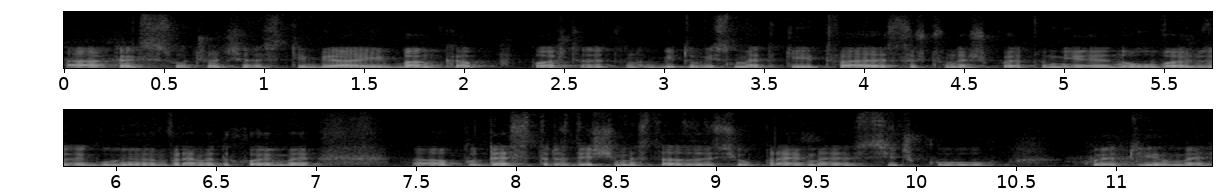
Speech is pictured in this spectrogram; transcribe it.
А как се случва чрез TBI и BankUp плащането на битови сметки? Това е също нещо, което ни е много важно да не губиме време да ходим по 10 различни места, за да си оправим всичко което имаме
